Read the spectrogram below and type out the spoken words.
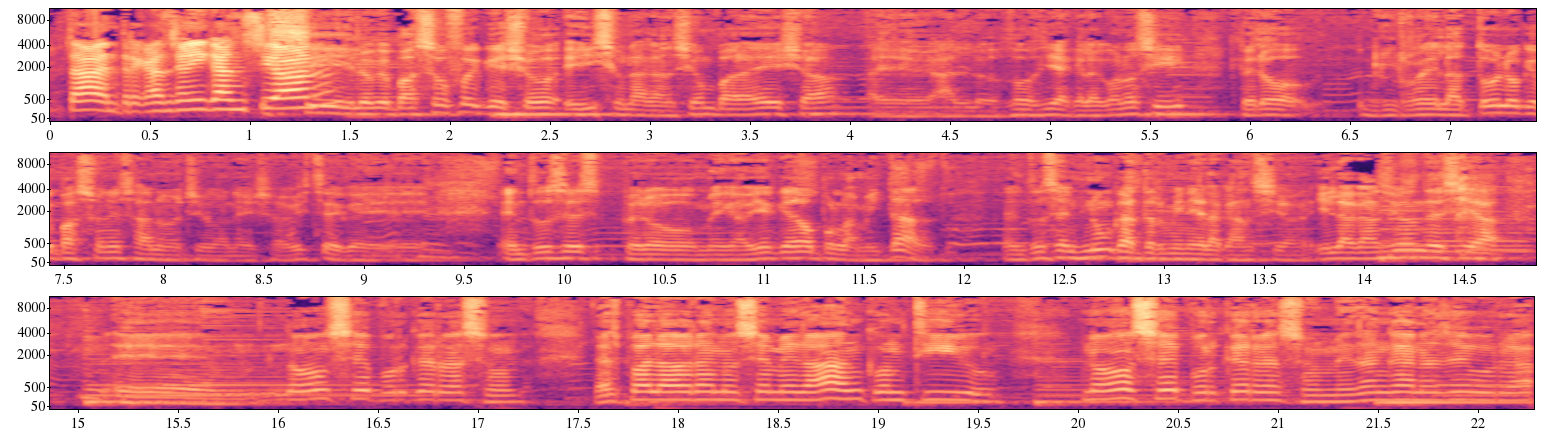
estaba entre canción y canción. Sí, lo que pasó fue que yo hice una canción para ella eh, a los dos días que la conocí, pero relató lo que pasó en esa noche con ella, ¿viste? Que, entonces, pero me había quedado por la mitad. Entonces nunca terminé la canción. Y la canción decía, eh, no sé por qué razón, las palabras no se me dan contigo, no sé por qué razón, me dan ganas de borrar.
